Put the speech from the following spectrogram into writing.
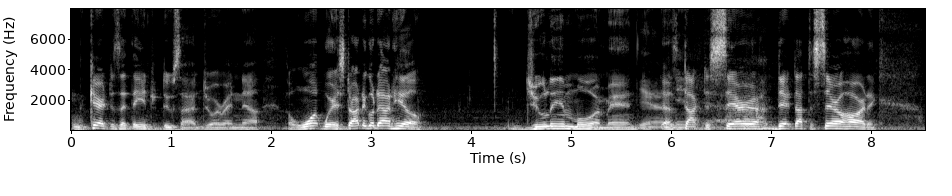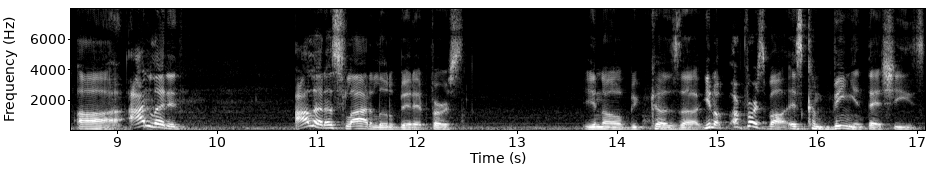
the characters that they introduce, I enjoy right now. The one where it started to go downhill Julianne Moore, man. Yeah. That's Yeah. Dr. Sarah, Dr. Sarah Harding. Uh, I let it, I let her slide a little bit at first. You know, because uh, you know, uh, first of all, it's convenient that she's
